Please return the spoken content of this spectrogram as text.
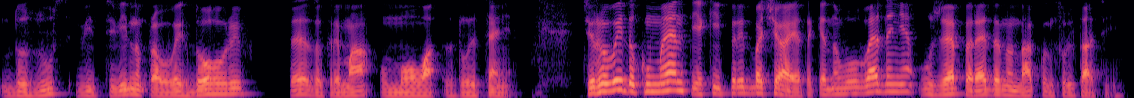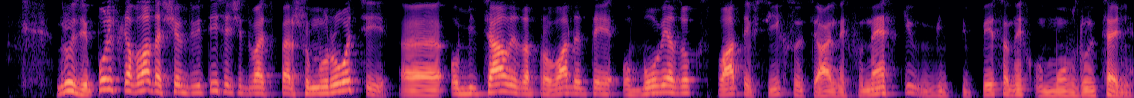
до ЗУС від цивільно-правових договорів. Це, зокрема, умова злицення. Черговий документ, який передбачає таке нововведення, уже передано на консультації. Друзі, польська влада ще в 2021 році е, обіцяли запровадити обов'язок сплати всіх соціальних внесків від підписаних умов злицення.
